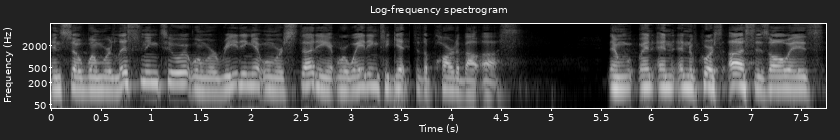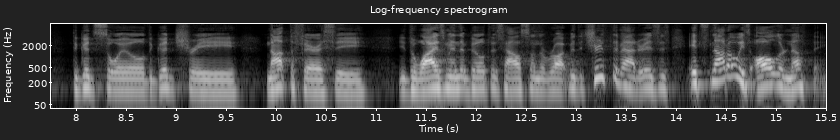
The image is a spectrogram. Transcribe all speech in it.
And so when we're listening to it, when we're reading it, when we're studying it, we're waiting to get to the part about us. And, and, and of course, us is always the good soil, the good tree, not the Pharisee, the wise man that built his house on the rock. But the truth of the matter is, is it's not always all or nothing.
